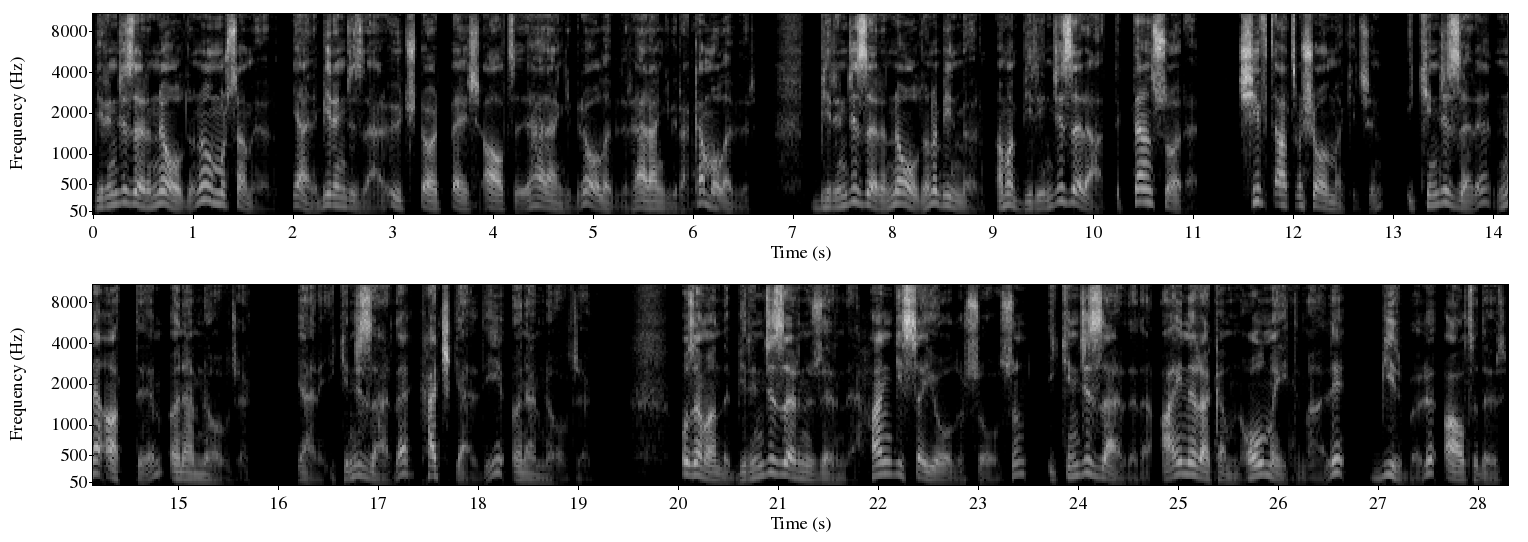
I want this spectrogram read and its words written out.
Birinci zarın ne olduğunu umursamıyorum. Yani birinci zar 3, 4, 5, 6 herhangi biri olabilir, herhangi bir rakam olabilir. Birinci zarın ne olduğunu bilmiyorum ama birinci zarı attıktan sonra çift atmış olmak için ikinci zarı ne attığım önemli olacak. yani ikinci zarda kaç geldiği önemli olacak. O zaman da birinci zarın üzerinde hangi sayı olursa olsun, ikinci zarda da aynı rakamın olma ihtimali 1 bölü 6'dır.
